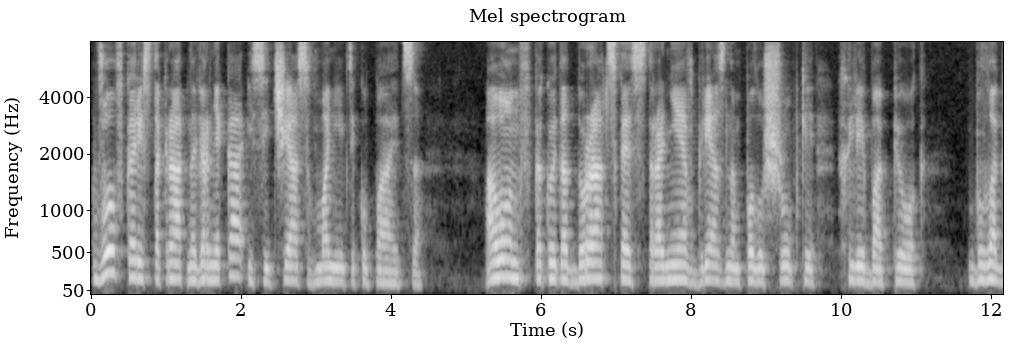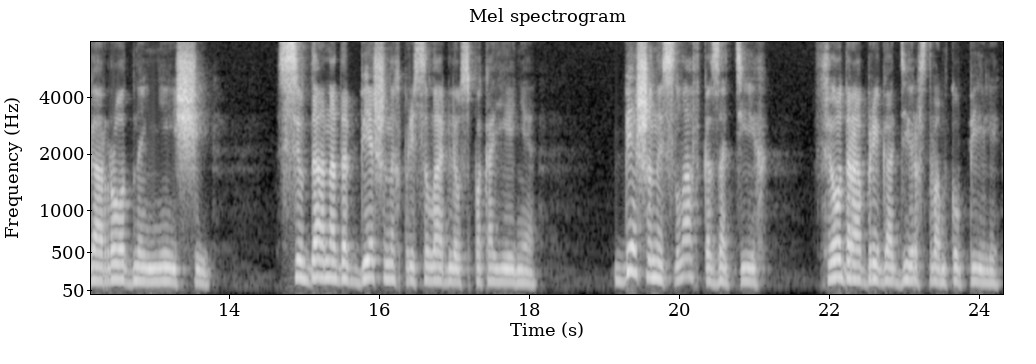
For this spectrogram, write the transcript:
Вовка-аристократ наверняка и сейчас в монете купается. А он в какой-то дурацкой стране в грязном полушубке хлебопек, благородный нищий. Сюда надо бешеных присылать для успокоения. Бешеный Славка затих, Федора бригадирством купили.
